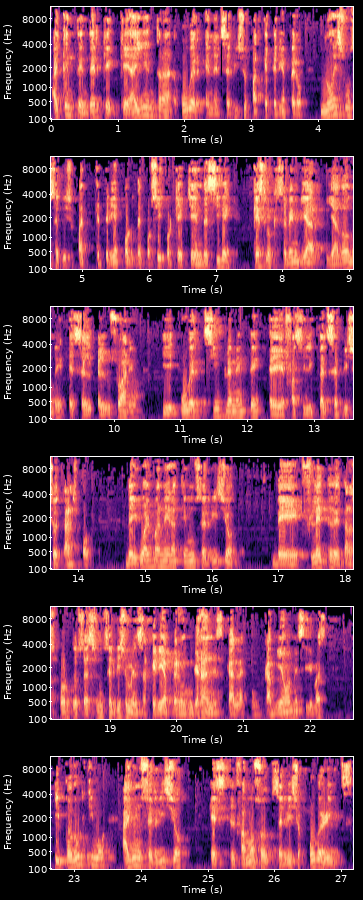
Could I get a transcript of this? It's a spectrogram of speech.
hay que entender que, ahí entra Uber en el servicio de paquetería, pero no es un servicio de paquetería por, de por sí, porque quien decide qué es lo que se va a enviar y a dónde es el, el usuario y Uber simplemente eh, facilita el servicio de transporte. De igual manera tiene un servicio de flete de transporte, o sea, es un servicio de mensajería, pero en gran escala, con camiones y demás. Y por último, hay un servicio que es el famoso servicio Uber Eats,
